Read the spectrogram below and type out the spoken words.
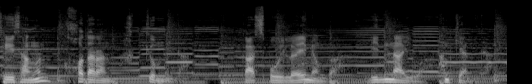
세상은 커다란 학교입니다. 가스보일러의 명가 민나이와 함께합니다.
